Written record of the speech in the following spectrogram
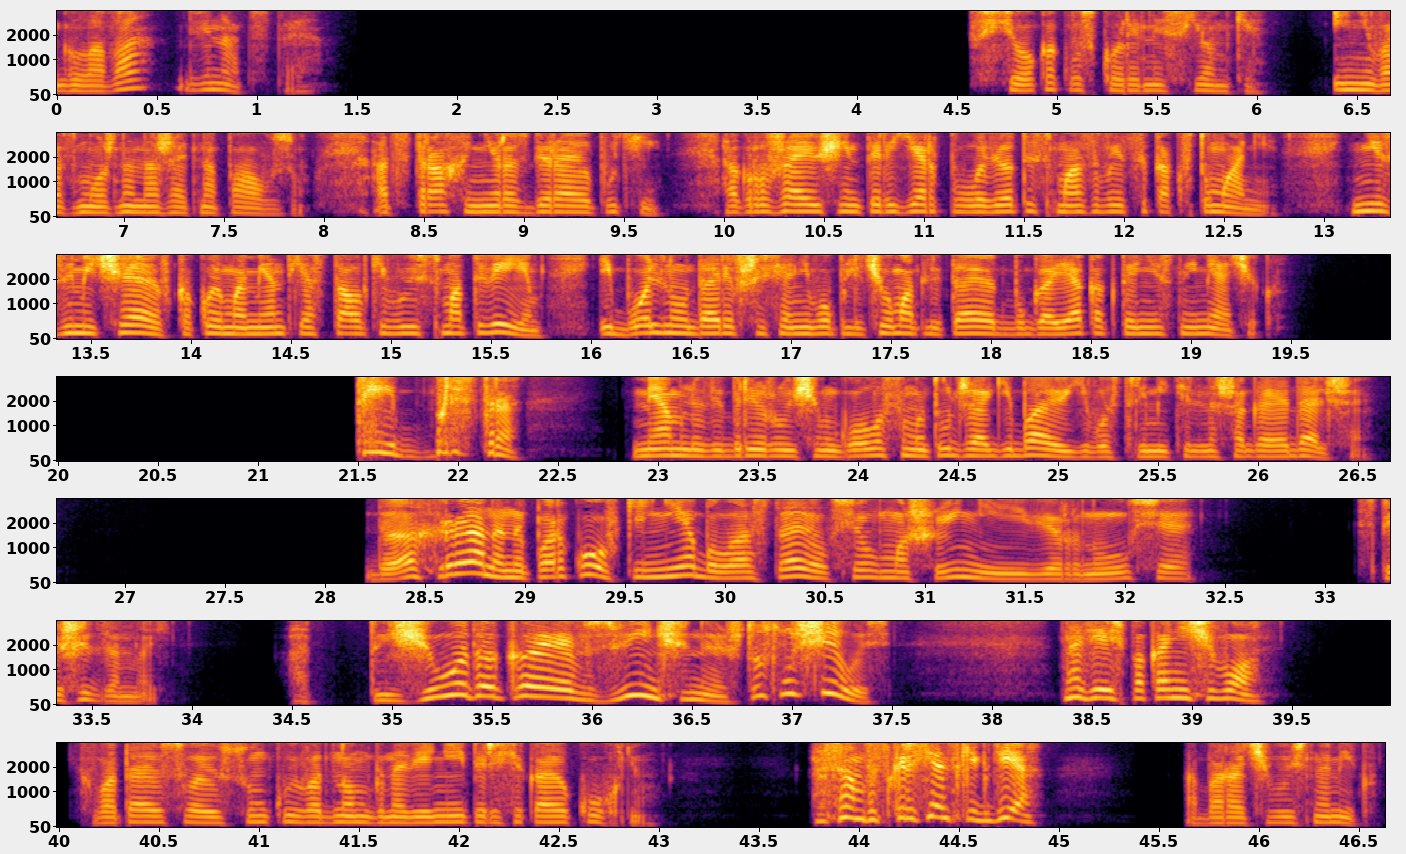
Глава 12. Все как в ускоренной съемке, и невозможно нажать на паузу. От страха не разбираю пути. Окружающий интерьер плывет и смазывается, как в тумане. Не замечаю, в какой момент я сталкиваюсь с Матвеем, и, больно ударившись о него плечом, отлетаю от бугая, как теннисный мячик. «Ты быстро!» — мямлю вибрирующим голосом и тут же огибаю его, стремительно шагая дальше. Да охраны на парковке не было, оставил все в машине и вернулся. Спешит за мной. А ты чего такая взвинченная? Что случилось? Надеюсь, пока ничего. Хватаю свою сумку и в одно мгновение пересекаю кухню. А сам Воскресенский где? Оборачиваюсь на миг.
